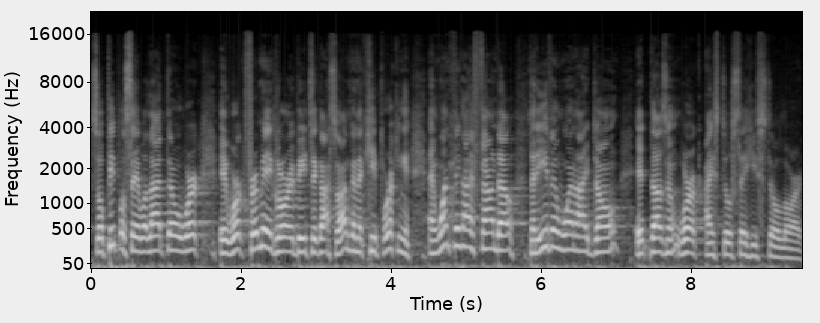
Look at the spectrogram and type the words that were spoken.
So people say, "Well, that don't work." It worked for me. Glory be to God. So I'm going to keep working it. And one thing I found out that even when I don't, it doesn't work. I still say He's still Lord.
